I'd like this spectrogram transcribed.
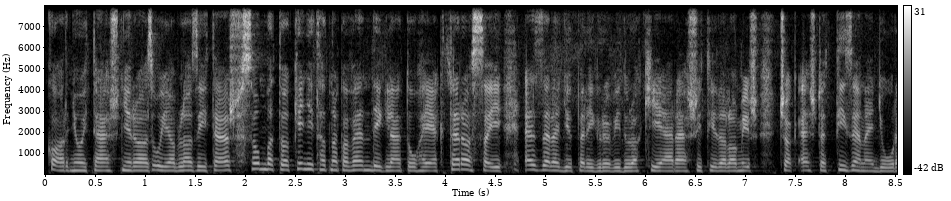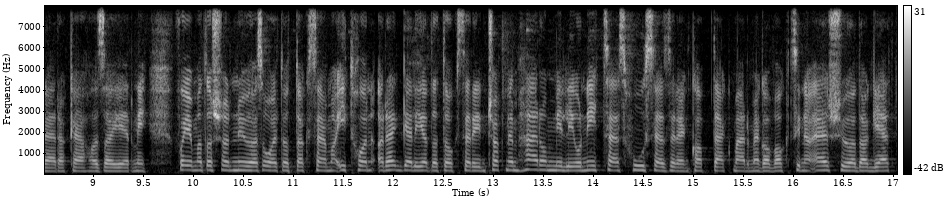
Karnyújtásnyira az újabb lazítás. Szombattól kinyithatnak a vendéglátóhelyek teraszai, ezzel együtt pedig rövidül a kijárási tilalom is. Csak este 11 órára kell hazaérni. Folyamatosan nő az oltottak száma itthon. A reggeli adatok szerint csak nem 3 millió 420 ezeren kapták már meg a vakcina első adagját,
